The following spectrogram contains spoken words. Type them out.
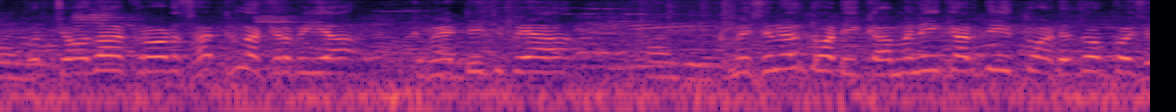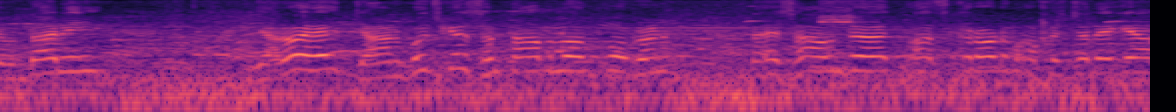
ਔਰ 14 ਕਰੋੜ 60 ਲੱਖ ਰੁਪਈਆ ਕਮੇਟੀ 'ਚ ਪਿਆ। ਕਮਿਸ਼ਨਰ ਤੁਹਾਡੀ ਕੰਮ ਨਹੀਂ ਕਰਦੀ ਤੁਹਾਡੇ ਤੋਂ ਕੁਝ ਹੁੰਦਾ ਨਹੀਂ। ਯਾਰੋ ਇਹ ਜਾਣਬੁੱਝ ਕੇ ਸੰਤਾਪ ਲੋਕ ਭੋਗਣ। ਪੈਸਾ ਉਹਦੇ 10 ਕਰੋੜ ਵਾਪਸ ਚਲੇ ਗਿਆ।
